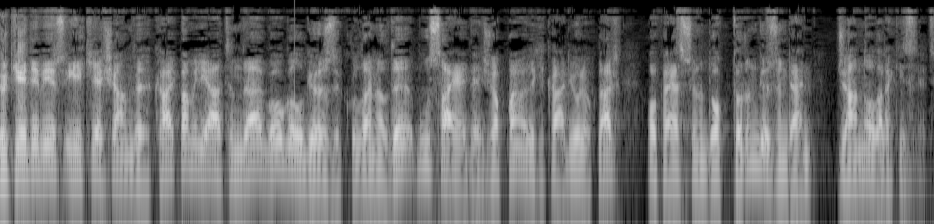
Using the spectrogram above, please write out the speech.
Türkiye'de bir ilk yaşandı. Kalp ameliyatında Google gözlük kullanıldı. Bu sayede Japonya'daki kardiyologlar operasyonu doktorun gözünden canlı olarak izledi.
